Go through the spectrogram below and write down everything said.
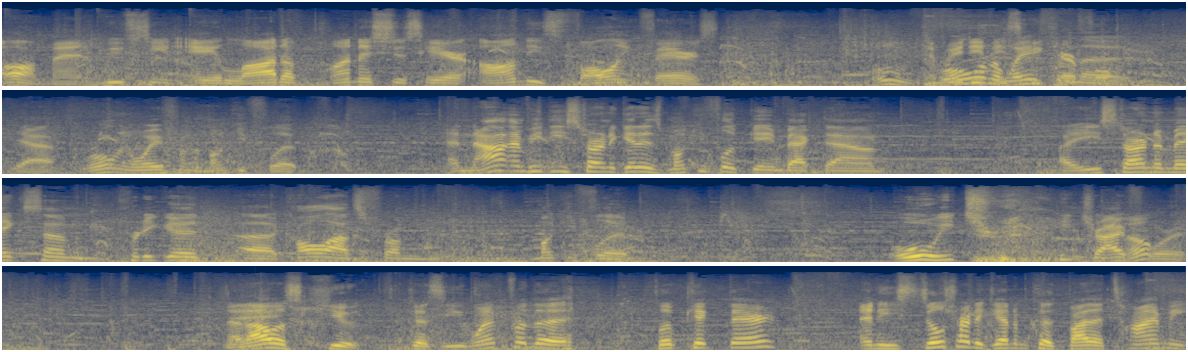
Oh man, we've seen a lot of punishes here on these falling fairs. Ooh, MVD rolling away from careful. the yeah, rolling away from the monkey flip. And now MVD's starting to get his monkey flip game back down. Uh, he's starting to make some pretty good uh, call outs from monkey flip. Oh, he, he tried Nope. for it. Now that was cute because he went for the flip kick there, and he still tried to get him because by the time he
